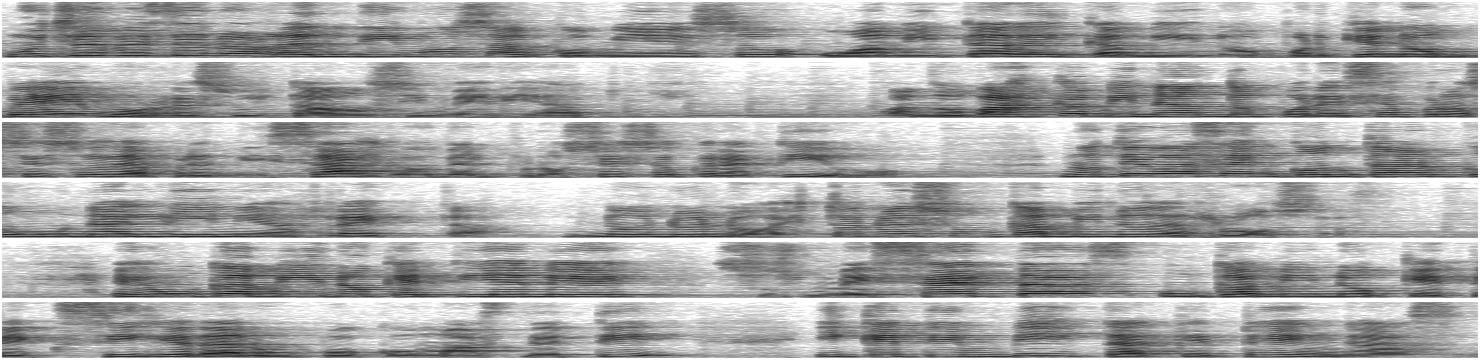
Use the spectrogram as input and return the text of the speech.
Muchas veces nos rendimos al comienzo o a mitad del camino porque no vemos resultados inmediatos. Cuando vas caminando por ese proceso de aprendizaje o del proceso creativo, no te vas a encontrar con una línea recta. No, no, no, esto no es un camino de rosas. Es un camino que tiene sus mesetas, un camino que te exige dar un poco más de ti y que te invita a que tengas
